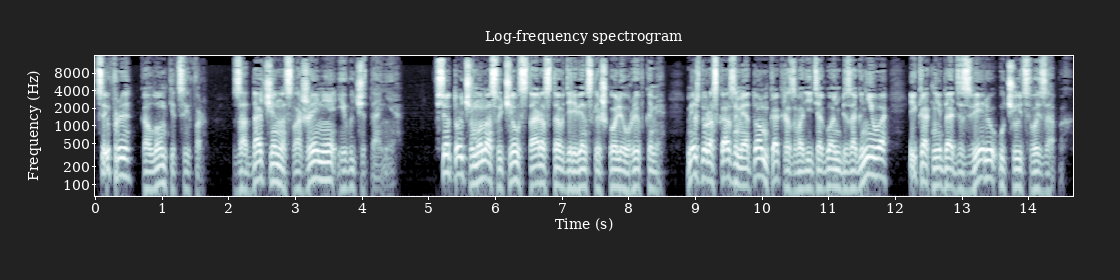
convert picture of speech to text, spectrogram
Цифры, колонки цифр. Задачи на сложение и вычитание. Все то, чему нас учил староста в деревенской школе урывками, между рассказами о том, как разводить огонь без огнива и как не дать зверю учуять свой запах.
